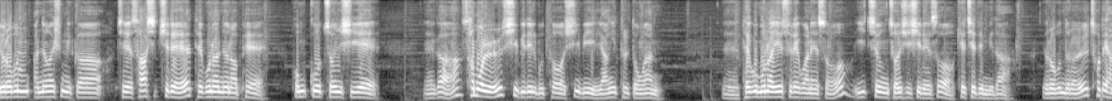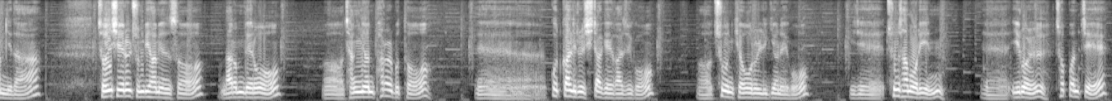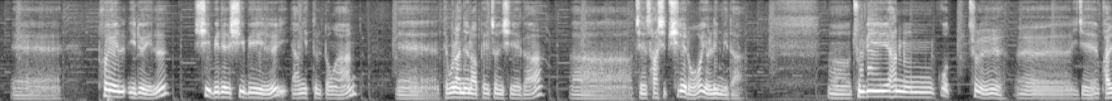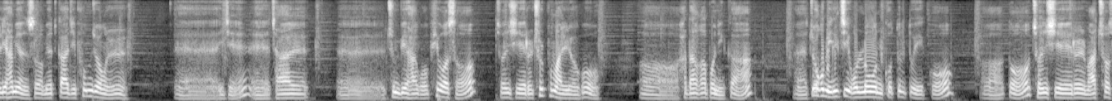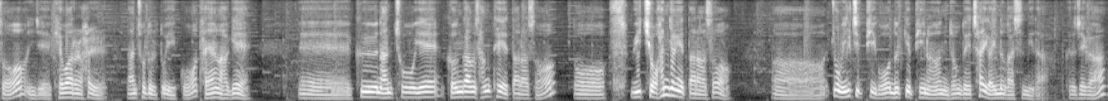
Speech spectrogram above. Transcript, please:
여러분 안녕하십니까 제47회 대구난연합회 봄꽃 전시회가 3월 11일부터 12일 양이틀 동안 에, 대구문화예술회관에서 2층 전시실에서 개최됩니다. 여러분들을 초대합니다. 전시회를 준비하면서 나름대로 어, 작년 8월부터 꽃관리를 시작해 가지고 어, 추운 겨울을 이겨내고 이제 춘삼월인 1월 첫 번째 에, 토요일 일요일 11일 12일 양이틀 동안 에, 대구난연합회 전시회가 아, 제 47회로 열립니다. 어, 준비하는 꽃을 에, 이제 관리하면서 몇 가지 품종을 에, 이제 에, 잘 에, 준비하고 피워서 전시회를 출품하려고 어, 하다가 보니까 에, 조금 일찍 올라온 꽃들도 있고 어, 또 전시회를 맞춰서 이제 개화를 할 난초들도 있고 다양하게 에, 그 난초의 건강 상태에 따라서 또 위치와 환경에 따라서 어, 좀 일찍 피고 늦게 피는 정도의 차이가 있는 것 같습니다. 그래서 제가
